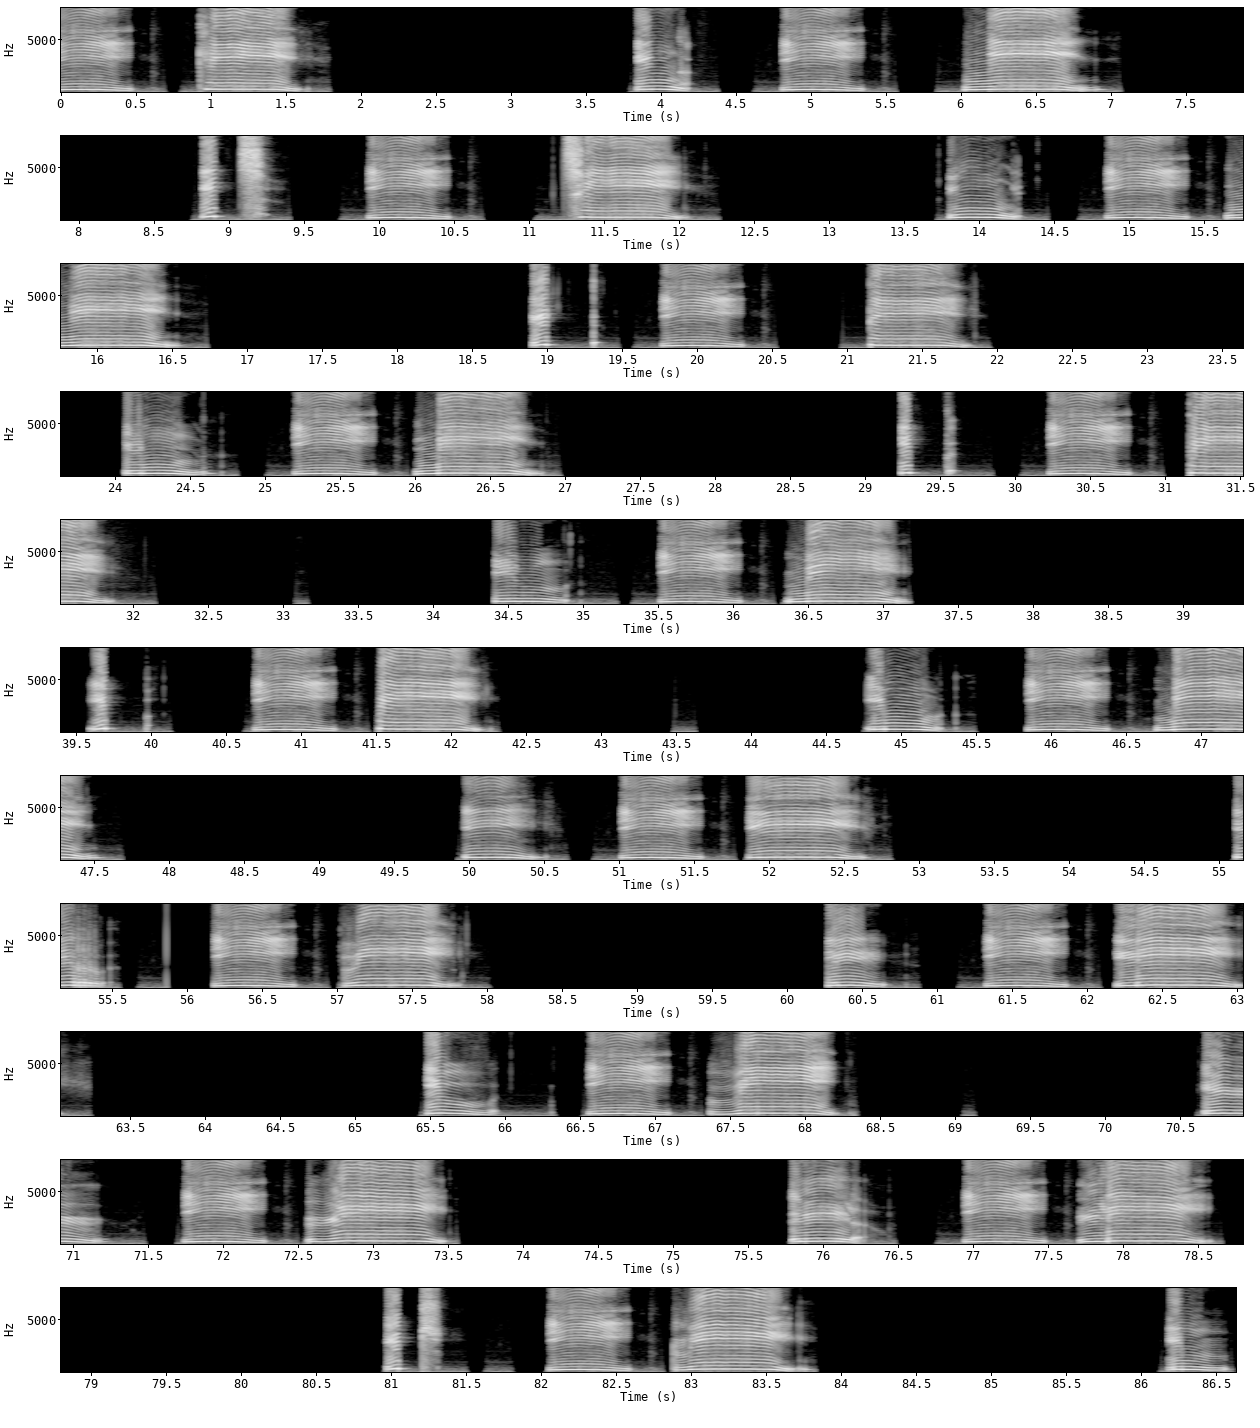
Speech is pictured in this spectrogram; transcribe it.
e key ing e knee it ing e knee it in e knee knee ip e p im e me e e e ir e re il e li iv e v ir e ri il e li it e re im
